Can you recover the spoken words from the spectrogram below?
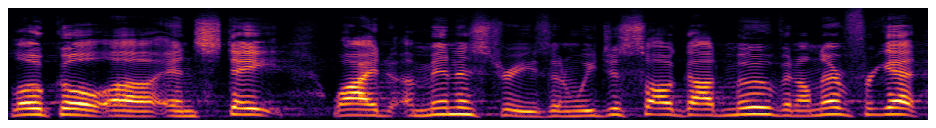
local uh, and statewide ministries, and we just saw God move. And I'll never forget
